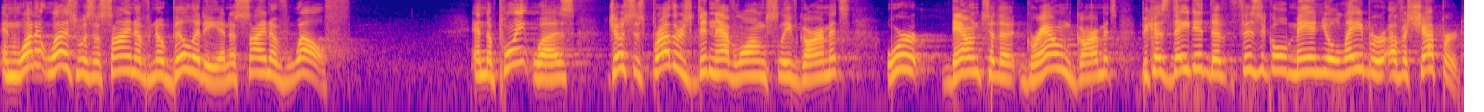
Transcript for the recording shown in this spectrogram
And what it was was a sign of nobility and a sign of wealth. And the point was, Joseph's brothers didn't have long sleeve garments or down to the ground garments because they did the physical manual labor of a shepherd.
